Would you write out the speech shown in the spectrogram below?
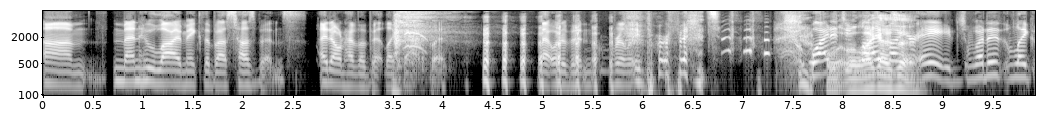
um, men who lie make the best husbands. I don't have a bit like that, but that would have been really perfect. Why did you well, lie like I about said- your age? What did like?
